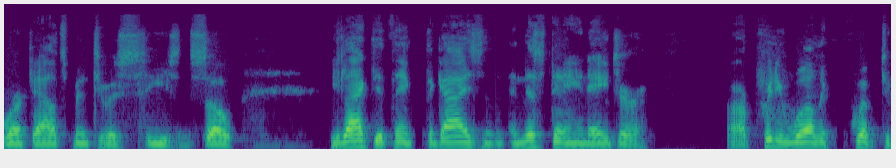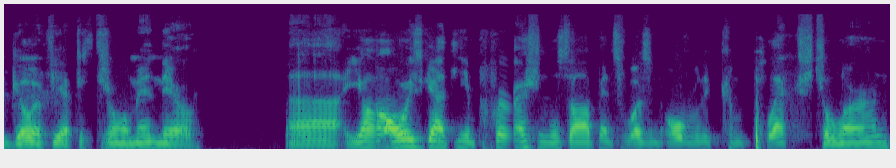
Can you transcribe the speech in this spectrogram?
workouts, been through a season. So you like to think the guys in, in, this day and age are are pretty well equipped to go if you have to throw them in there. Uh, you always got the impression this offense wasn't overly complex to learn.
